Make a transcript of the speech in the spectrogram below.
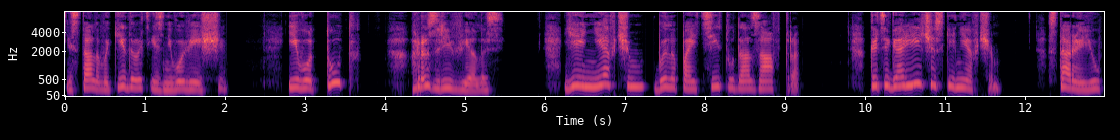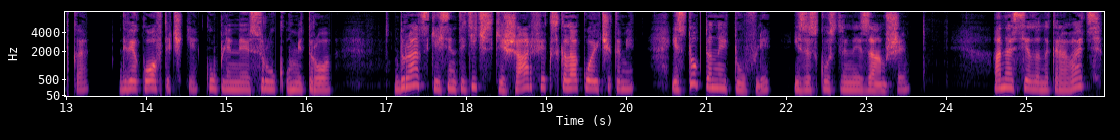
и стала выкидывать из него вещи. И вот тут разревелась. Ей не в чем было пойти туда завтра. Категорически не в чем старая юбка, две кофточки, купленные с рук у метро, дурацкий синтетический шарфик с колокольчиками и стоптанные туфли из искусственной замши. Она села на кровать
